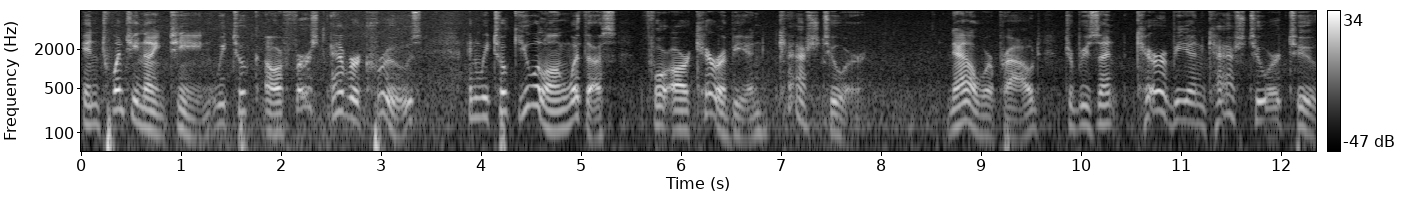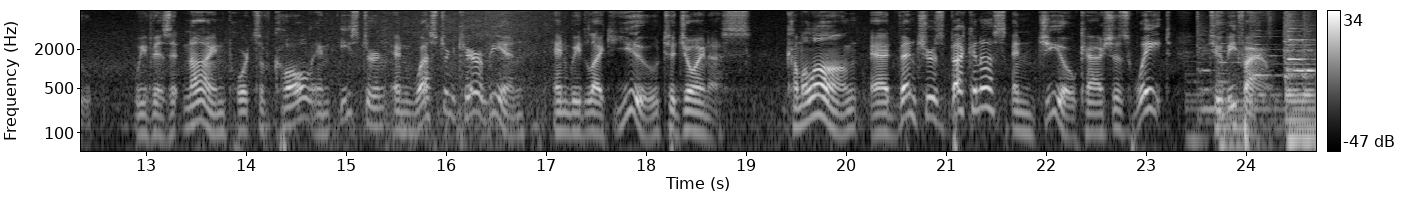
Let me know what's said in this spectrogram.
In 2019, we took our first ever cruise, and we took you along with us for our Caribbean Cash Tour. Now we're proud to present Caribbean Cash Tour 2. We visit nine ports of call in Eastern and Western Caribbean, and we'd like you to join us. Come along, adventures beckon us, and geocaches wait to be found.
